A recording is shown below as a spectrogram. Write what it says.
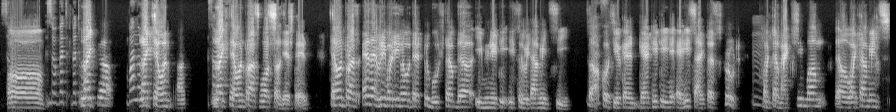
So, uh, so but but like one, uh, one like Chyawanprash, like Chyawanprash was suggested. Chyawanprash, as everybody knows that to boost up the immunity is vitamin C. So yes. of course you can get it in any citrus fruit. Mm. But the maximum uh, vitamins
